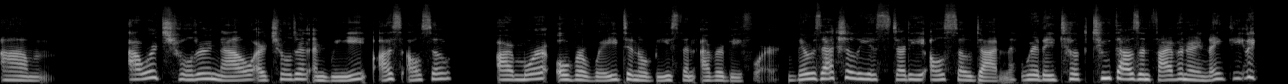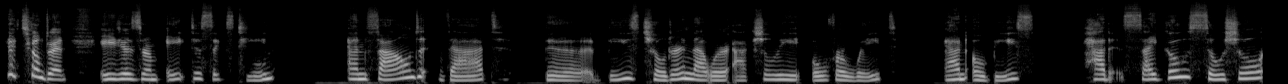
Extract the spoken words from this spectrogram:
um, our children now, our children and we, us also, are more overweight and obese than ever before. There was actually a study also done where they took 2,519 children ages from 8 to 16 and found that the these children that were actually overweight and obese had psychosocial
